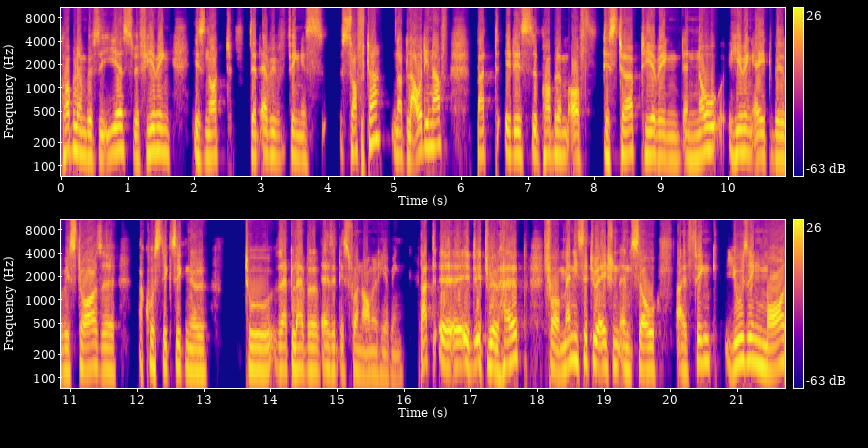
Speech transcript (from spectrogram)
problem with the ears, with hearing is not that everything is softer, not loud enough, but it is a problem of disturbed hearing and no hearing aid will restore the acoustic signal to that level as it is for normal hearing but uh, it, it will help for many situations. And so I think using more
